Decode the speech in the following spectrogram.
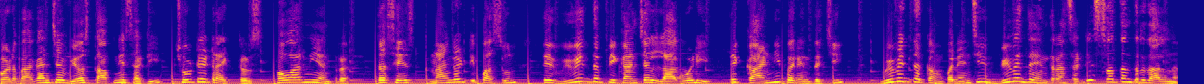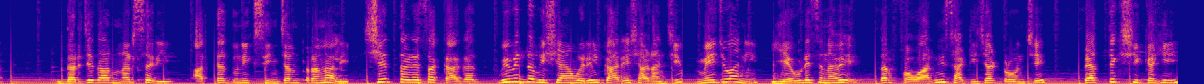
फळबागांच्या व्यवस्थापनेसाठी छोटे ट्रॅक्टर्स फवारणी यंत्र तसेच नांगरटीपासून ते विविध पिकांच्या लागवडी ते काढणीपर्यंतची विविध कंपन्यांची विविध यंत्रांसाठी स्वतंत्र दालनं दर्जेदार नर्सरी अत्याधुनिक सिंचन प्रणाली शेततळ्याचा कागद विविध विषयांवरील कार्यशाळांची मेजवानी. एवढेच नव्हे तर फवारणीसाठीच्या ड्रोनचे प्रात्यक्षिकही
